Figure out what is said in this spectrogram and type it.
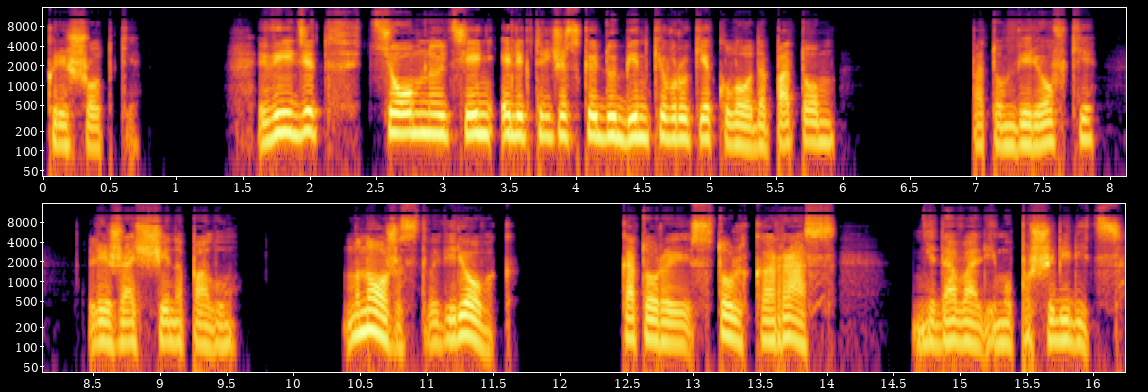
к решетке. Видит темную тень электрической дубинки в руке Клода, потом... Потом веревки, лежащие на полу. Множество веревок которые столько раз не давали ему пошевелиться.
